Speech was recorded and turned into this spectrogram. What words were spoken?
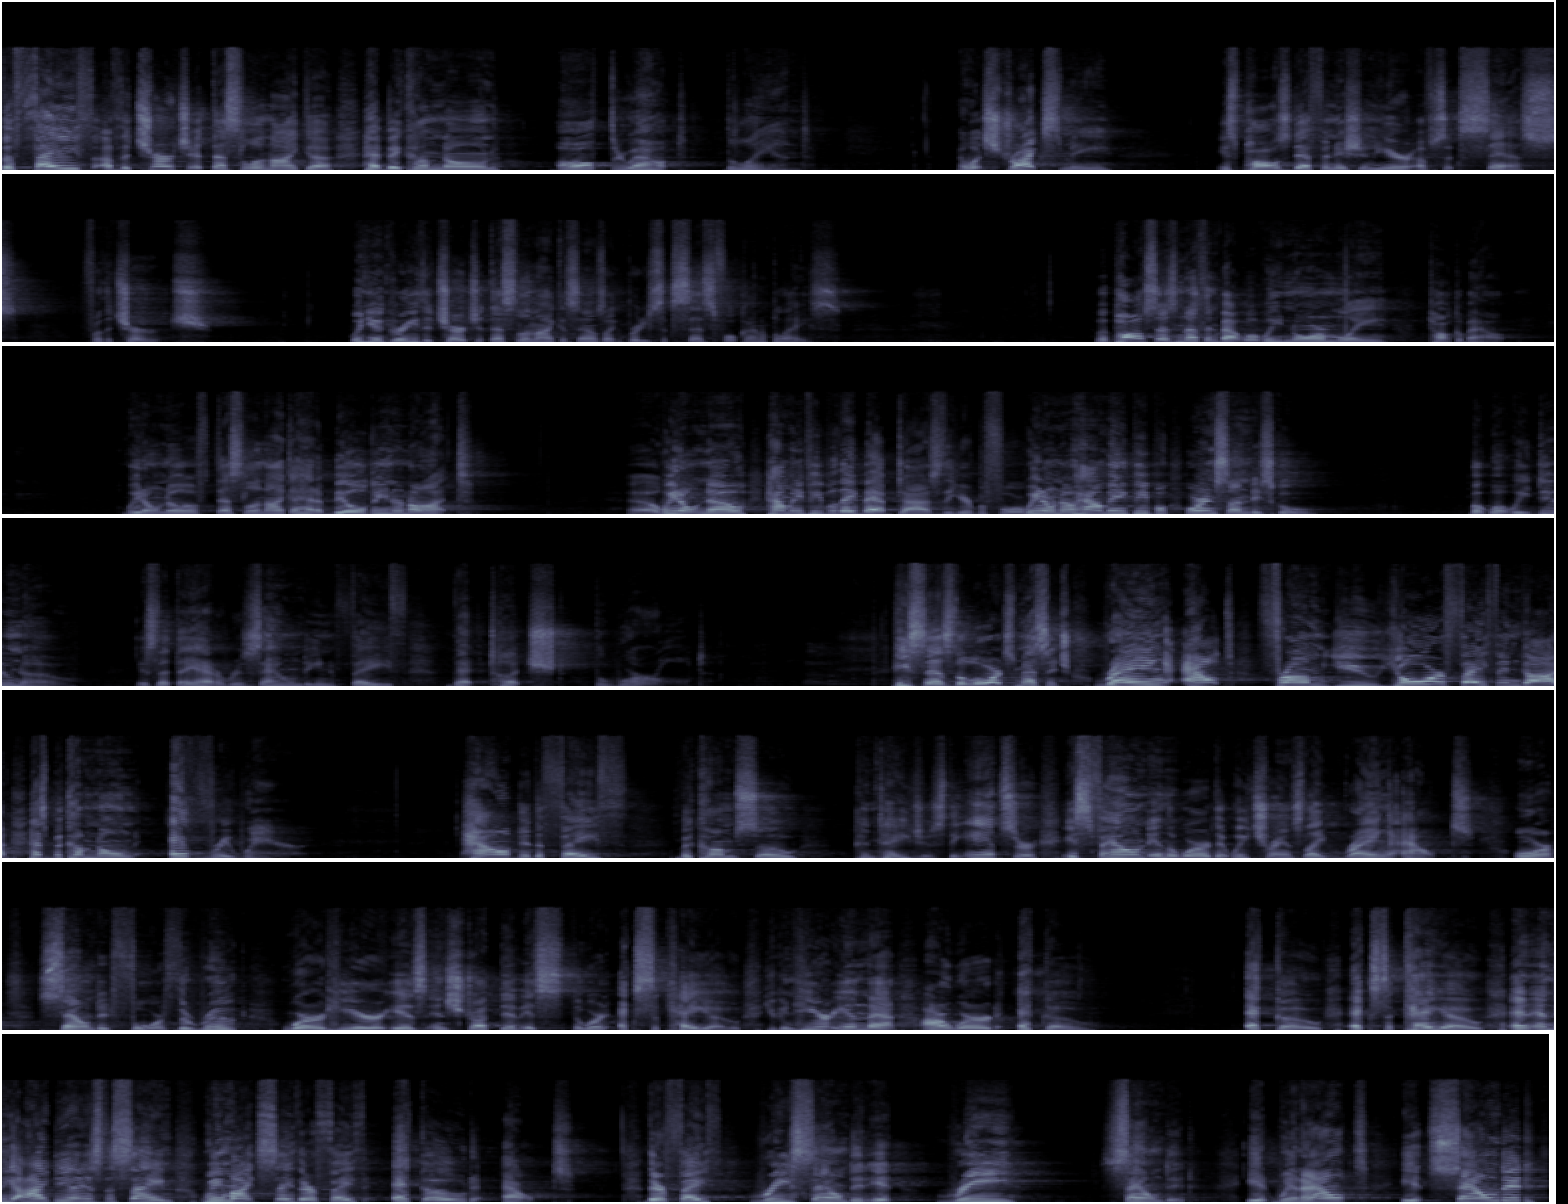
the faith of the church at Thessalonica had become known all throughout the land. Now, what strikes me is Paul's definition here of success for the church. Would you agree the church at Thessalonica sounds like a pretty successful kind of place? But Paul says nothing about what we normally talk about. We don't know if Thessalonica had a building or not. Uh, we don't know how many people they baptized the year before. We don't know how many people were in Sunday school. But what we do know is that they had a resounding faith that touched the world. He says the Lord's message rang out from you. Your faith in God has become known everywhere. How did the faith become so contagious? The answer is found in the word that we translate rang out or sounded forth. The root word here is instructive. It's the word exekeo. You can hear in that our word echo. Echo, exekeo. And, and the idea is the same. We might say their faith echoed out. Their faith resounded. It resounded. It went out, it sounded,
